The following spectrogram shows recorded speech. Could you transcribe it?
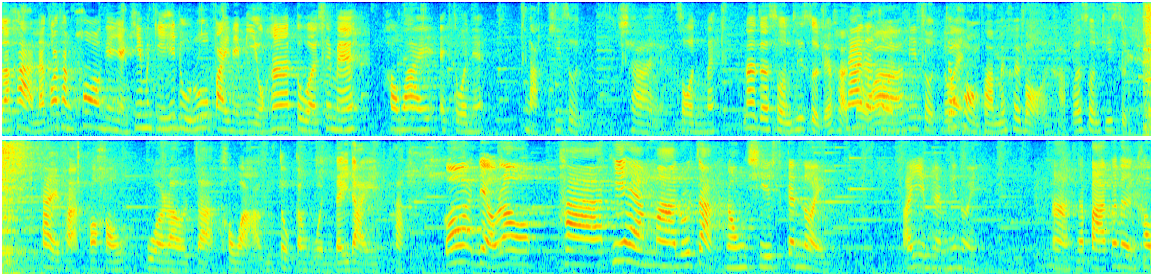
แล้วค่ะ แล้วก็ทั้งข้อเนี่ยอย่างที่เมื่อกี้ที่ดูรูปไปเนี่ยมีอยู่ 5 ตัวใช่ไหมเขาว่าไอ้ตัวเนี้ยหนักที่สุดใช่ค่ะซนไหม น่าจะโซนที่สุดด้วยค่ะน่าแต่จะว่าโซนที่สุดด้วย เจ้าของฟาร์มไม่เคยบอกเลยค่ะว่าโซนที่สุด ใช่ค่ะ เพราะเขากลัวเราจะผวาวิตกกังวลใดๆค่ะ ก็เดี๋ยวเราพาพี่แฮมมารู้จักน้องชีสกันหน่อยป้าหยิบแฮมให้หน่อย อะแล้วป้าก็เดินเข้า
